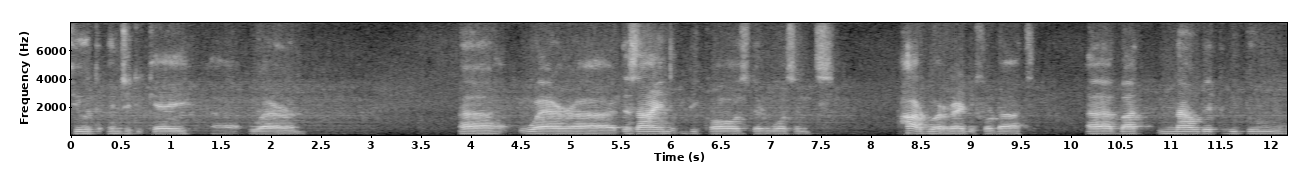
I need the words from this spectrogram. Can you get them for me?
Qt and GTK were were designed because there wasn't hardware ready for that. but now that we do,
